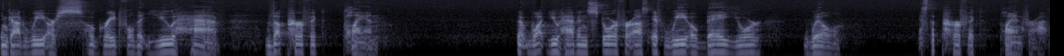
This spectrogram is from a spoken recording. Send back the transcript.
And God, we are so grateful that you have the perfect plan that what you have in store for us if we obey your will is the perfect plan for us.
